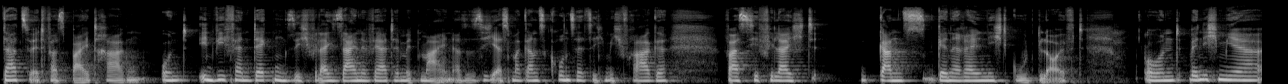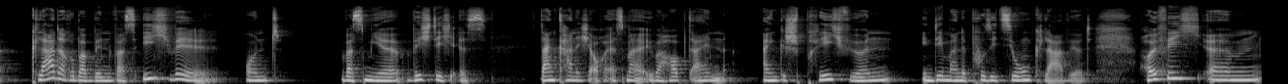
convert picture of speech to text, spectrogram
dazu etwas beitragen und inwiefern decken sich vielleicht seine Werte mit meinen? Also dass ich erstmal ganz grundsätzlich mich frage, was hier vielleicht ganz generell nicht gut läuft. Und wenn ich mir klar darüber bin, was ich will und was mir wichtig ist, dann kann ich auch erstmal überhaupt ein, ein Gespräch führen, in dem meine Position klar wird. Häufig ähm,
